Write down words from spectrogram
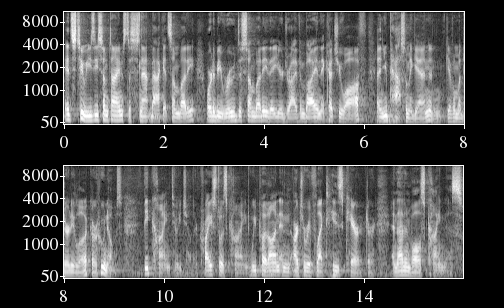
It's too easy sometimes to snap back at somebody or to be rude to somebody that you're driving by and they cut you off and you pass them again and give them a dirty look or who knows. Be kind to each other. Christ was kind. We put on and are to reflect his character, and that involves kindness.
